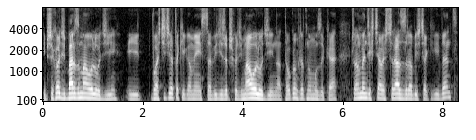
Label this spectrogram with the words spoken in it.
i przychodzi bardzo mało ludzi i właściciel takiego miejsca widzi, że przychodzi mało ludzi na tą konkretną muzykę, czy on będzie chciał jeszcze raz zrobić taki event?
